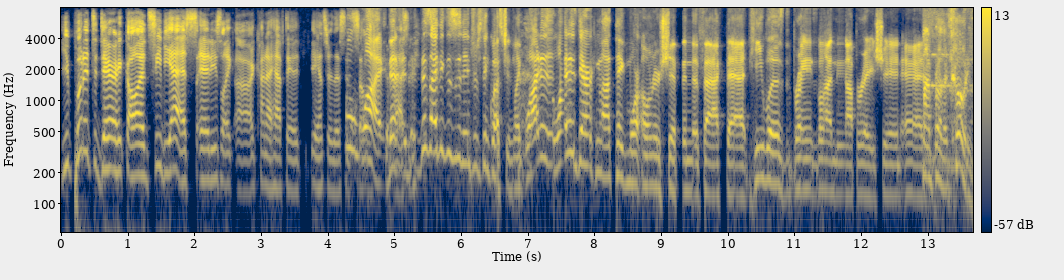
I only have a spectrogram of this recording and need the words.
you put it to Derrick on CBS, and he's like, uh, "I kind of have to answer this." Well, why? That, this, I think this is an interesting question. Like, why did why does Derrick not take more ownership in the fact that he was the brains behind the operation and My brother Cody.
